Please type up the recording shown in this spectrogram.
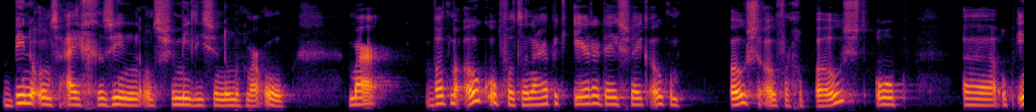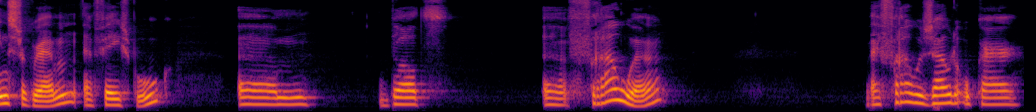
binnen ons eigen gezin, onze families, noem het maar op. Maar wat me ook opvalt, en daar heb ik eerder deze week ook een post over gepost op, uh, op Instagram en Facebook, um, dat uh, vrouwen, wij vrouwen zouden elkaar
